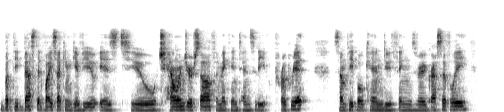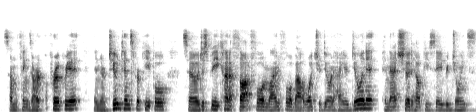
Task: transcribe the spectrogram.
But the best advice I can give you is to challenge yourself and make the intensity appropriate. Some people can do things very aggressively. Some things aren't appropriate and they're too intense for people. So just be kind of thoughtful and mindful about what you're doing how you're doing it, and that should help you save your joints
